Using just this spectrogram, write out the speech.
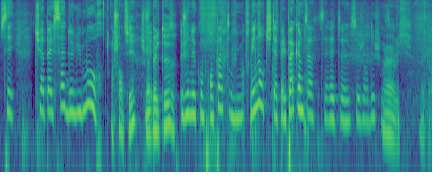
c'est... Tu appelles ça de l'humour En chantier, je Je- m'appelle Teuse. Je ne comprends pas ton humour. Mais non, tu t'appelles pas comme ça. Ça va être euh, ce genre de choses. Ah oui, d'accord.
